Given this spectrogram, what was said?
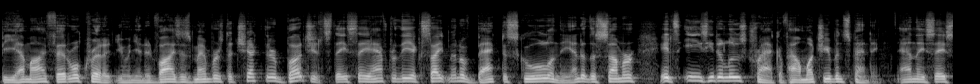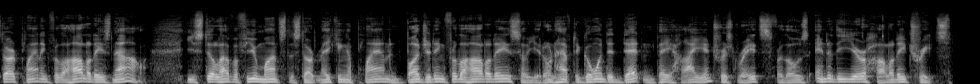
BMI Federal Credit Union advises members to check their budgets. They say after the excitement of back to school and the end of the summer, it's easy to lose track of how much you've been spending. And they say start planning for the holidays now. You still have a few months to start making a plan and budgeting for the holidays so you don't have to go into debt and pay high interest rates for those end of the year holiday treats.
